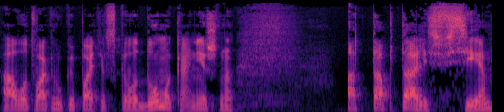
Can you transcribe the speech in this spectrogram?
А вот вокруг Ипатьевского дома, конечно, оттоптались все,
